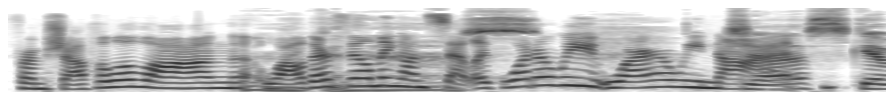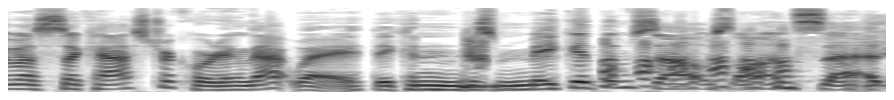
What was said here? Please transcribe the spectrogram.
from Shuffle Along Oh while they're filming on set. Like, what are we? Why are we not? just give us a cast recording that way. They can just make it themselves on set.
